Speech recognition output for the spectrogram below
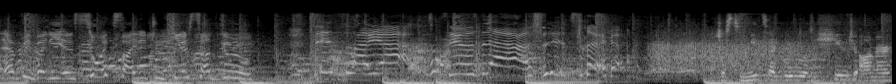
And everybody is so excited to hear Sadhguru. Just to meet Sadhguru was a huge honor,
